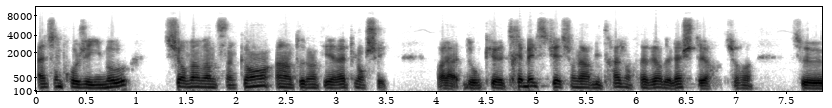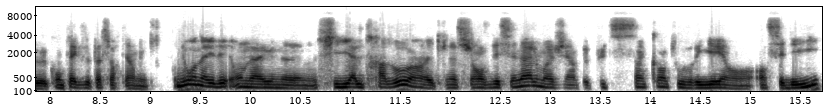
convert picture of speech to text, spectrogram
à son projet IMO sur 20-25 ans à un taux d'intérêt plancher. Voilà, donc euh, très belle situation d'arbitrage en faveur de l'acheteur sur ce contexte de passoire thermique. Nous, on a, on a une, filiale travaux hein, avec une assurance décennale. Moi, j'ai un peu plus de 50 ouvriers en, en CDI.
